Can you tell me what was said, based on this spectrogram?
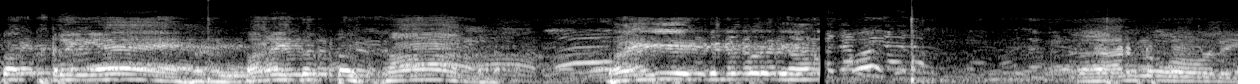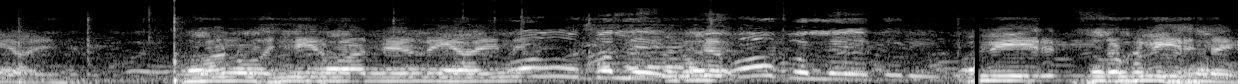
ਵੱਖਰੀਆਂ ਪਰ ਇਧਰ ਤੂਫਾਨ ਭਾਈ ਇੱਕ ਨੰਬਰ ਗਿਆ ਲੜਨ ਪਾਉਣ ਲਈ ਆਏ? ਤੁਹਾਨੂੰ ਆਸ਼ੀਰਵਾਦ ਦੇਣ ਲਈ ਆਏ। ਨੇ ਉਹ ਬੱਲੇ ਉਹ ਬੱਲੇ ਤੇਰੀ। ਵੀਰ ਸੁਖਵੀਰ ਸਿੰਘ।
